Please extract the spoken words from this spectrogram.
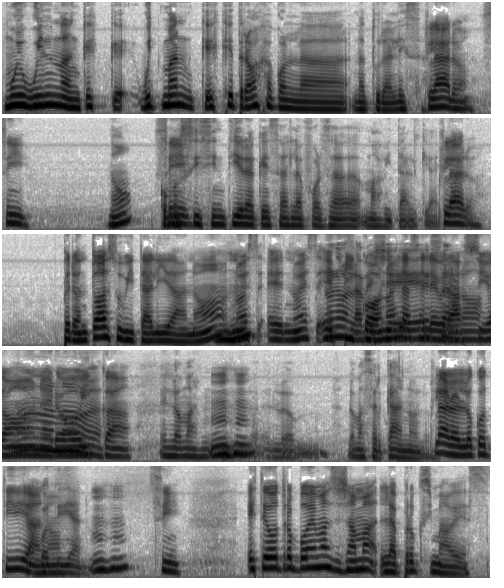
muy Whitman, que es que Whitman, que es que trabaja con la naturaleza, Claro, sí, ¿no? Como Sí. si sintiera que esa es la fuerza más vital que hay. claro. Pero en toda su vitalidad, ¿no? No es, eh, no es épico, No, no, no, la es la celebración no. Heroica. Es lo más, lo, lo más cercano. lo- Claro, lo cotidiano. Lo cotidiano. Sí. Este otro poema se llama La próxima vez.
